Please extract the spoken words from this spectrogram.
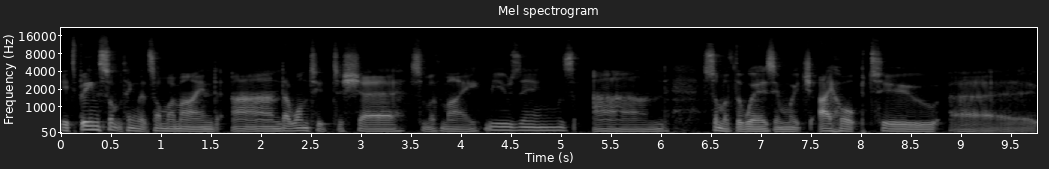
it's been something that's on my mind, and I wanted to share some of my musings and some of the ways in which I hope to uh,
